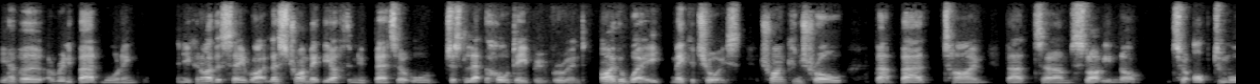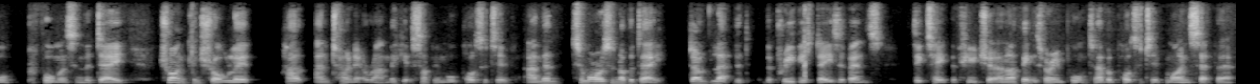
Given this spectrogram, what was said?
you have a, a really bad morning, and you can either say, right, let's try and make the afternoon better, or just let the whole day be ruined. Either way, make a choice. Try and control that bad time, that um, slightly not to optimal performance in the day. Try and control it how, and turn it around. Make it something more positive. And then tomorrow's another day. Don't let the, the previous day's events dictate the future. And I think it's very important to have a positive mindset there,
